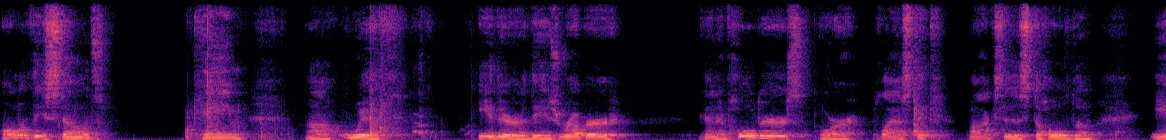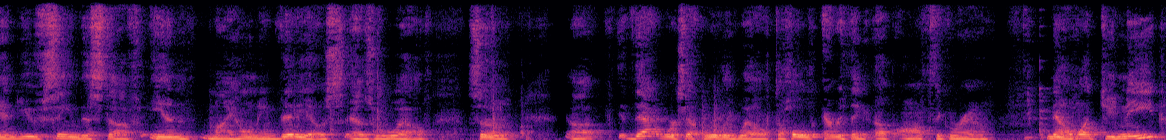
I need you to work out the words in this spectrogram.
all of these stones came uh, with either these rubber kind of holders or plastic boxes to hold them. And you've seen this stuff in my honing videos as well. So uh, that works out really well to hold everything up off the ground. Now what you need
